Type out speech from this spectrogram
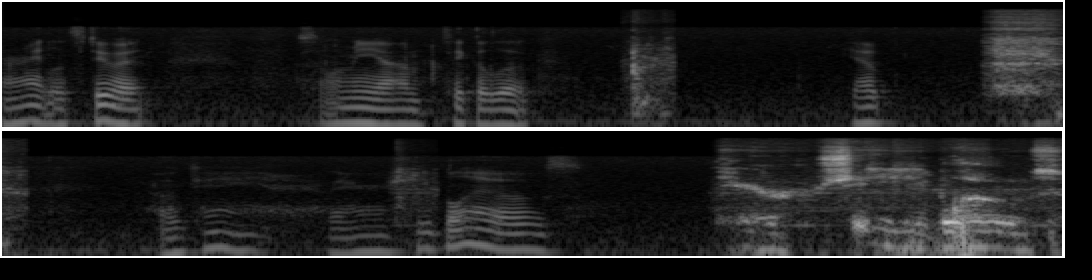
All right, let's do it. So let me um take a look. Yep. Okay, there she blows. There she blows.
